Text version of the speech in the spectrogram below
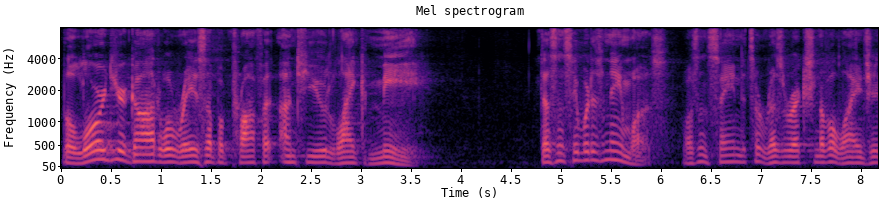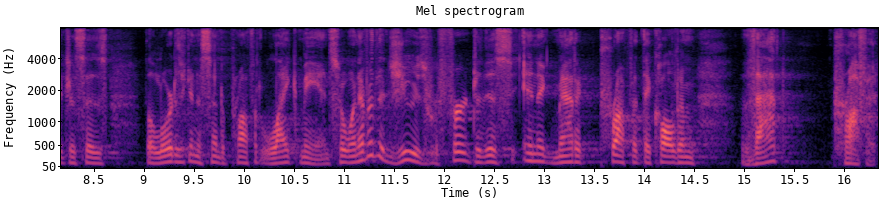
The Lord your God will raise up a prophet unto you like me. Doesn't say what his name was. Wasn't saying it's a resurrection of Elijah. It just says, the Lord is going to send a prophet like me. And so, whenever the Jews referred to this enigmatic prophet, they called him that prophet.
